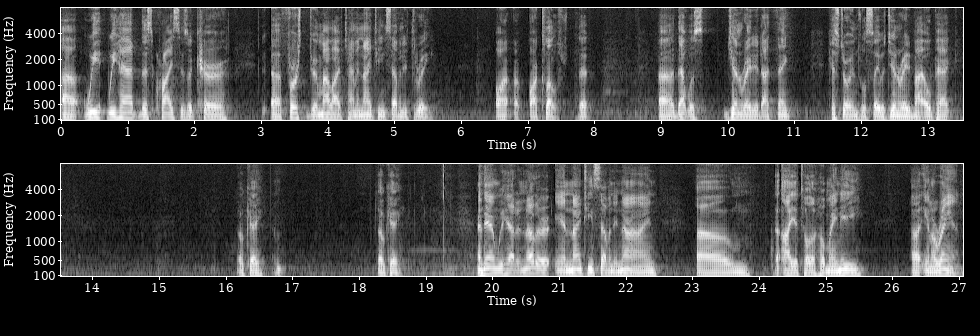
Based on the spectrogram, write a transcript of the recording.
uh, we, we had this crisis occur uh, first during my lifetime in 1973, or, or, or close. That, uh, that was generated, I think, historians will say was generated by OPEC. Okay? Okay. And then we had another in 1979, um, Ayatollah Khomeini uh, in Iran.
